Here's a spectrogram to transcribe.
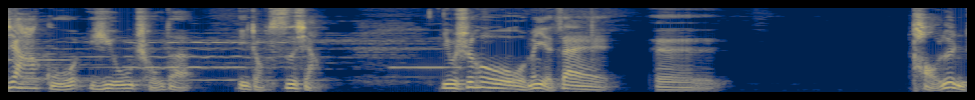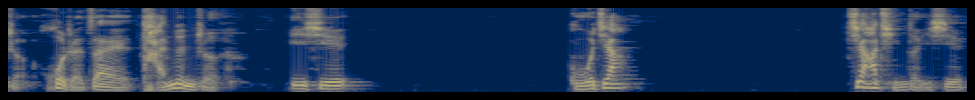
家国忧愁的一种思想。有时候我们也在，呃。讨论着，或者在谈论着一些国家、家庭的一些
